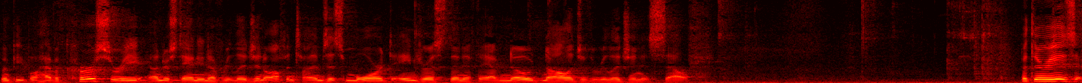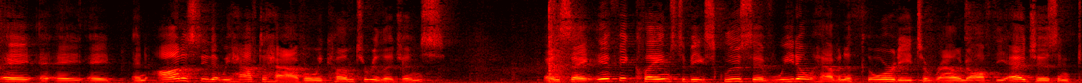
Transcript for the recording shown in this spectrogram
when people have a cursory understanding of religion, oftentimes it's more dangerous than if they have no knowledge of the religion itself. But there is a, a, a, an honesty that we have to have when we come to religions and say if it claims to be exclusive, we don't have an authority to round off the edges and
